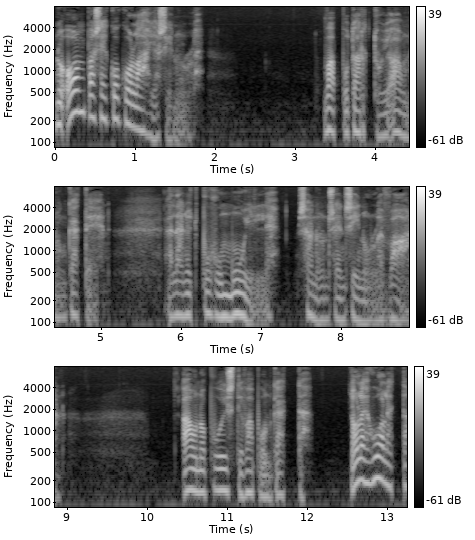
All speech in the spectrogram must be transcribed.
No onpa se koko lahja sinulle. Vappu tarttui Aunon käteen. Älä nyt puhu muille, sanon sen sinulle vaan. Auno puisti vapun kättä. Ole huoletta,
